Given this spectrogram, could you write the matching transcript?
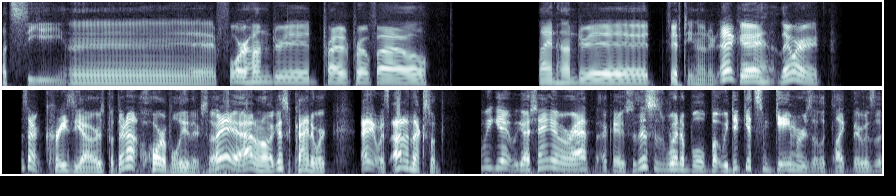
Let's see. Uh, 400 private profile. 900, 1500. Okay, they weren't. Those aren't crazy hours, but they're not horrible either. So hey, I don't know. I guess it kind of worked. Anyways, on to the next one. We get we got Shanghai Wrath. Okay, so this is winnable, but we did get some gamers that looked like there was a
